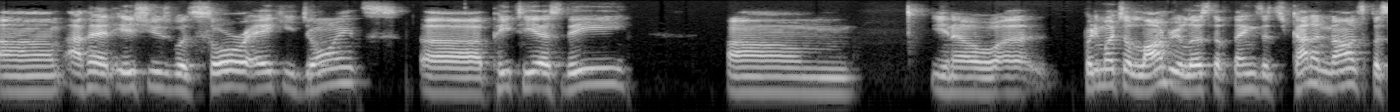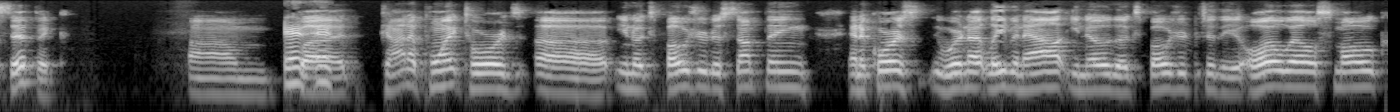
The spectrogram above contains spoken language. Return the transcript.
Um, I've had issues with sore, achy joints, uh, PTSD. Um, you know, uh, pretty much a laundry list of things that's kind of non-specific, um, and, but kind of point towards, uh, you know, exposure to something. And of course, we're not leaving out, you know, the exposure to the oil well smoke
